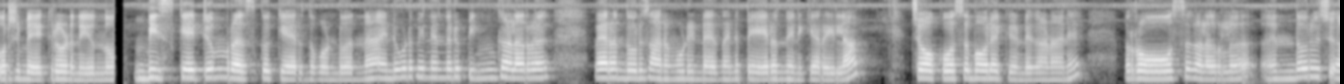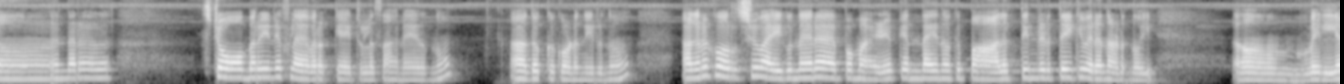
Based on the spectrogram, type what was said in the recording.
കുറച്ച് ബേക്കറി കൊണ്ടുവന്നിരുന്നു. ബിസ്ക്കറ്റും റസ്ക്കൊക്കെ ആയിരുന്നു കൊണ്ടുവന്നത് അതിന്റെ കൂടെ പിന്നെ എന്തൊരു പിങ്ക് കളറ് വേറെ എന്തോ ഒരു സാധനം കൂടി ഉണ്ടായിരുന്നു. അതിന്റെ പേരൊന്നും എനിക്കറിയില്ല. ചോക്കോസ് പോലെയൊക്കെ ഉണ്ട് കാണാൻ. റോസ് കളറിൽ എന്തോ ഒരു എന്താ പറയുക സ്ട്രോബെറീന്റെ ഫ്ലേവറൊക്കെ ആയിട്ടുള്ള സാധനമായിരുന്നു. അതൊക്കെ കൊണ്ടുവന്നിരുന്നു. അങ്ങനെ കുറച്ച് വൈകുന്നേരം ആയപ്പോൾ മഴയൊക്കെ എന്തായി നോക്കി പാലത്തിന്റെ അടുത്തേക്ക് വരെ നടന്നുപോയി. വലിയ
